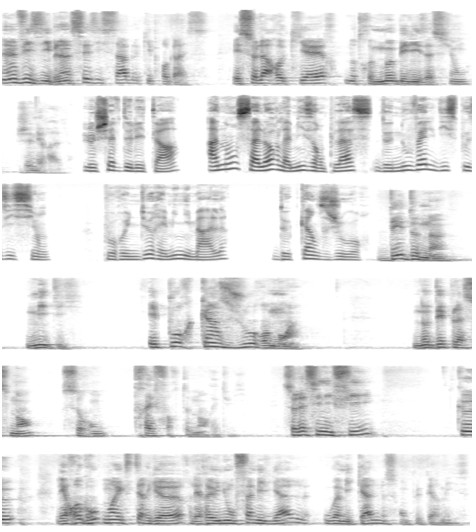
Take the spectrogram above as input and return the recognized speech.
invisible, insaisissable, qui progresse. Et cela requiert notre mobilisation générale. Le chef de l'État annonce alors la mise en place de nouvelles dispositions pour une durée minimale de 15 jours. Dès demain, midi, et pour 15 jours au moins, nos déplacements seront très fortement réduits. Cela signifie que les regroupements extérieurs, les réunions familiales ou amicales ne seront plus permises.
